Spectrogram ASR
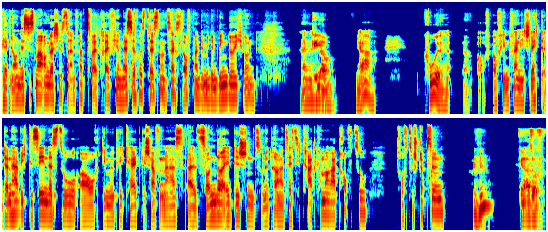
Ja, genau. Nächstes Mal engagierst du einfach zwei, drei, vier Messehostessen und sagst, lauft mal mit dem Ding durch und äh, Genau. ja, cool. Ja. Auf, auf jeden Fall nicht schlecht. Dann habe ich gesehen, dass du auch die Möglichkeit geschaffen hast, als Sonderedition so eine 360-Grad-Kamera drauf zu, drauf zu stöpseln. Mhm. Genau, also auf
